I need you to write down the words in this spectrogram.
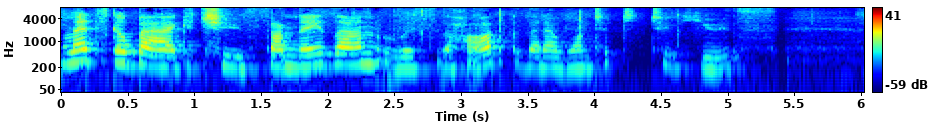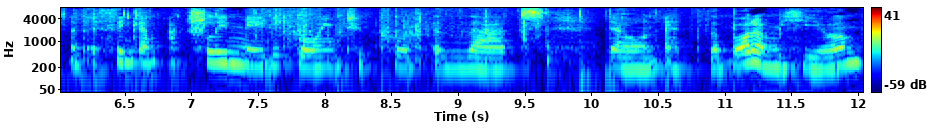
let's go back to Sunday then with the heart that I wanted to use. And I think I'm actually maybe going to put that down at the bottom here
